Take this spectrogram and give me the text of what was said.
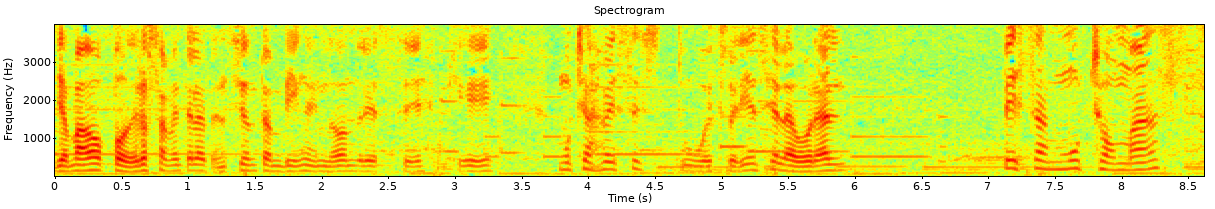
llamado poderosamente la atención también en Londres es que muchas veces tu experiencia laboral pesa mucho más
